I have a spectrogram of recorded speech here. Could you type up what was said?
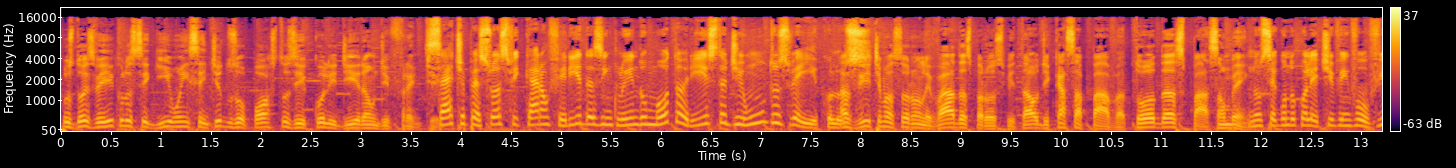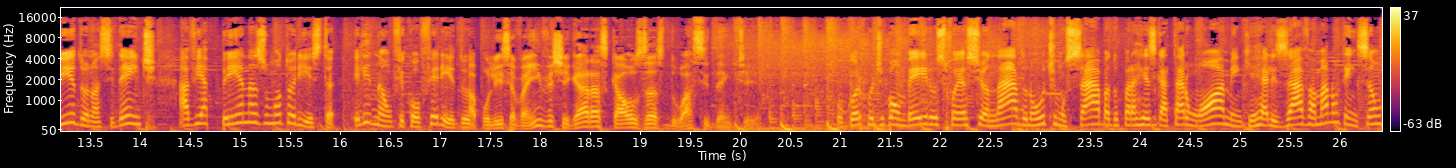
Os dois veículos seguiam em sentidos opostos e colidiram de frente. Sete pessoas ficaram feridas, incluindo o motorista de um dos veículos. As vítimas foram levadas para o hospital de Caçapava. Todas passam bem. No segundo coletivo envolvido no acidente, havia apenas o motorista. Ele não ficou ferido. A polícia vai investigar as causas do acidente. Thank you. O Corpo de Bombeiros foi acionado no último sábado para resgatar um homem que realizava manutenção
